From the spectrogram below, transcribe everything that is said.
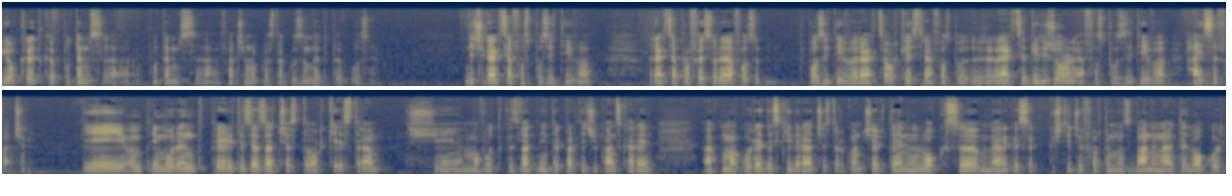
eu cred că putem să, putem să facem lucrul ăsta cu zâmbetul pe buze. Deci reacția a fost pozitivă, reacția profesorului a fost pozitivă, reacția orchestrei a fost reacția dirijorului a fost pozitivă, hai să facem. Ei, în primul rând, prioritizează această orchestră și am avut câțiva dintre participanți care acum cu redeschiderea acestor concerte, în loc să meargă să câștige foarte mulți bani în alte locuri,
